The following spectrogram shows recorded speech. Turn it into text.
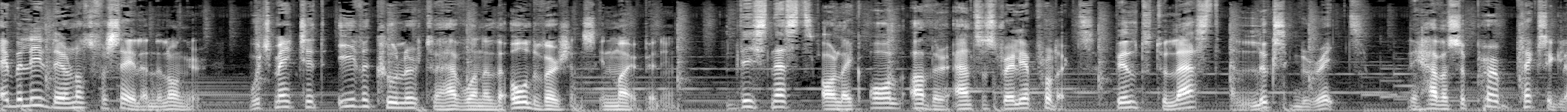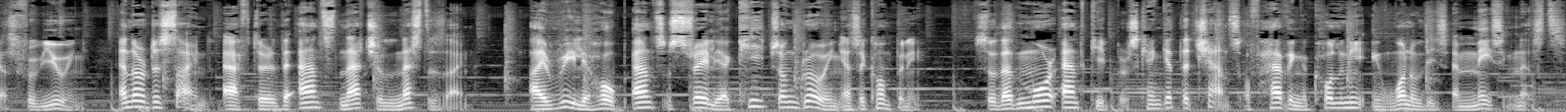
I believe they are not for sale any longer, which makes it even cooler to have one of the old versions in my opinion. These nests are like all other Ants Australia products, built to last and looks great. They have a superb plexiglass for viewing and are designed after the ant's natural nest design. I really hope Ants Australia keeps on growing as a company so that more ant keepers can get the chance of having a colony in one of these amazing nests.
